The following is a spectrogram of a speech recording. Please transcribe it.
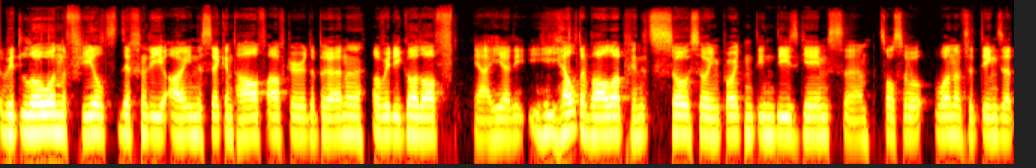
a bit low on the field. Definitely uh, in the second half after De Bruyne already got off yeah, he had, he held the ball up, and it's so so important in these games. Um, it's also one of the things that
